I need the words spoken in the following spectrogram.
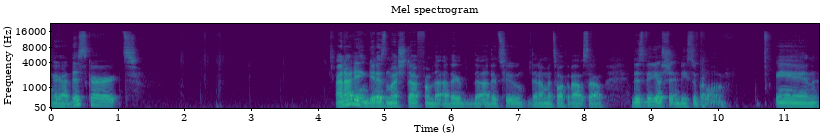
I got this skirt. And I didn't get as much stuff from the other the other two that I'm going to talk about. So, this video shouldn't be super long. And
